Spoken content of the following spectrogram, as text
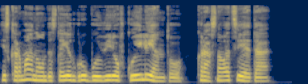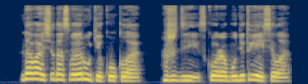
Из кармана он достает грубую веревку и ленту красного цвета. «Давай сюда свои руки, кукла. Жди, скоро будет весело».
